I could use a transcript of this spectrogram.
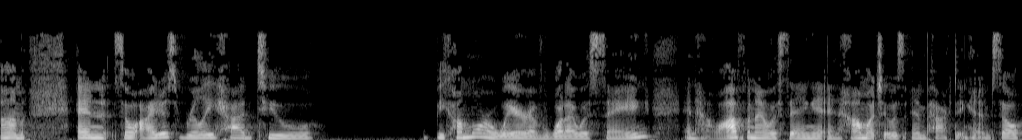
Um, and so I just really had to become more aware of what I was saying and how often I was saying it and how much it was impacting him. So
